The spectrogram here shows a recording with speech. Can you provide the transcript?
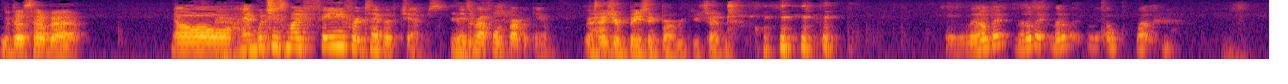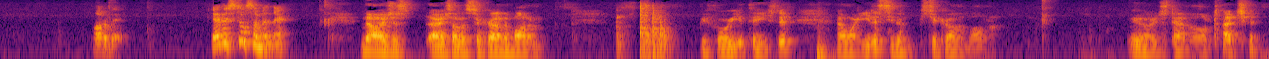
It does have that. Oh, and which is my favorite type of chips. Yeah, is but- Ruffles barbecue. It has your basic barbecue scent. A little bit, little bit, little bit. Oh, well. A lot of it. Yeah, there's still some in there. no, I just I saw the sticker on the bottom. Before you taste it, I want you to see the sticker on the bottom. You know, I just had a little touch.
